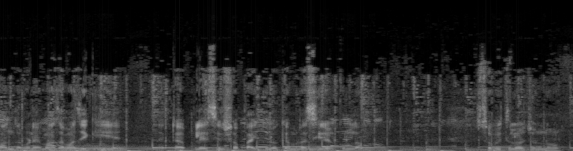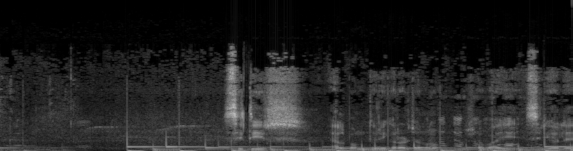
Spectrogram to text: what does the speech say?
বান্দরবনের মাঝামাঝি গিয়ে একটা প্লেসের সব বাইকগুলোকে আমরা সিরিয়াল করলাম। ছবি তোলার জন্য, সিটির অ্যালবাম তৈরি করার জন্য সবাই সিরিয়ালে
